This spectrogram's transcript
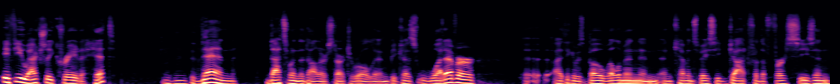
if you actually create a hit, then that's when the dollars start to roll in because whatever uh, I think it was Beau Willimon and, and Kevin Spacey got for the first season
